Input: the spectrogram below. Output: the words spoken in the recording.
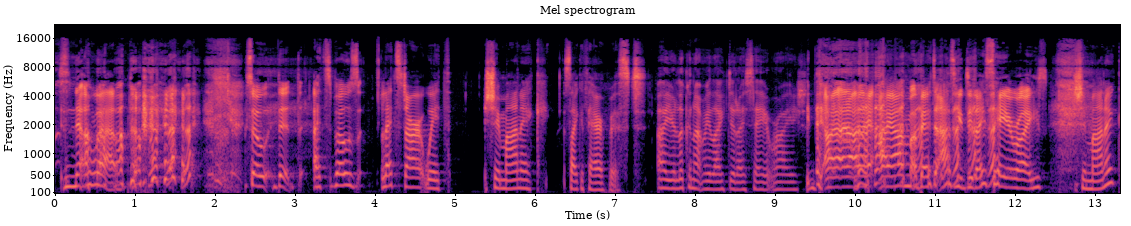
No, well. so the, I suppose let's start with shamanic psychotherapist. Oh, you're looking at me like, did I say it right? I, I, I am about to ask you, did I say it right? Shamanic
